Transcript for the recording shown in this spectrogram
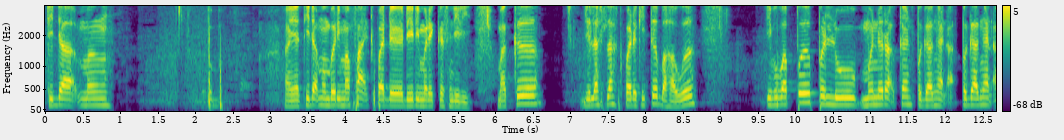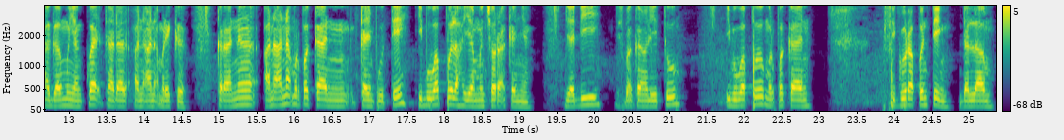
tidak meng yang tidak memberi manfaat kepada diri mereka sendiri. Maka jelaslah kepada kita bahawa ibu bapa perlu menerapkan pegangan pegangan agama yang kuat terhadap anak-anak mereka. Kerana anak-anak merupakan kain putih, ibu bapa lah yang mencorakkannya. Jadi disebabkan oleh itu, ibu bapa merupakan figura penting dalam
